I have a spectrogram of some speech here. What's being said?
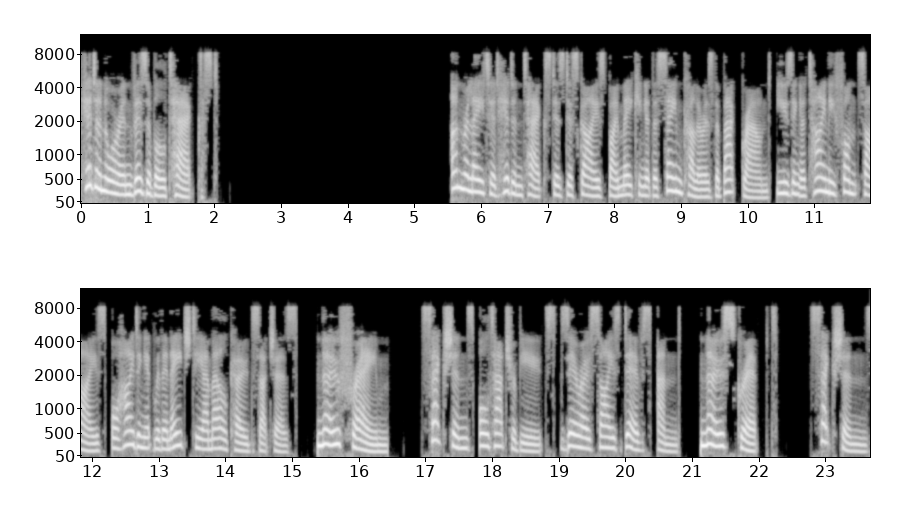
Hidden or invisible text. Unrelated hidden text is disguised by making it the same color as the background, using a tiny font size, or hiding it within HTML code such as no frame sections, alt attributes, zero-size divs, and no script sections.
